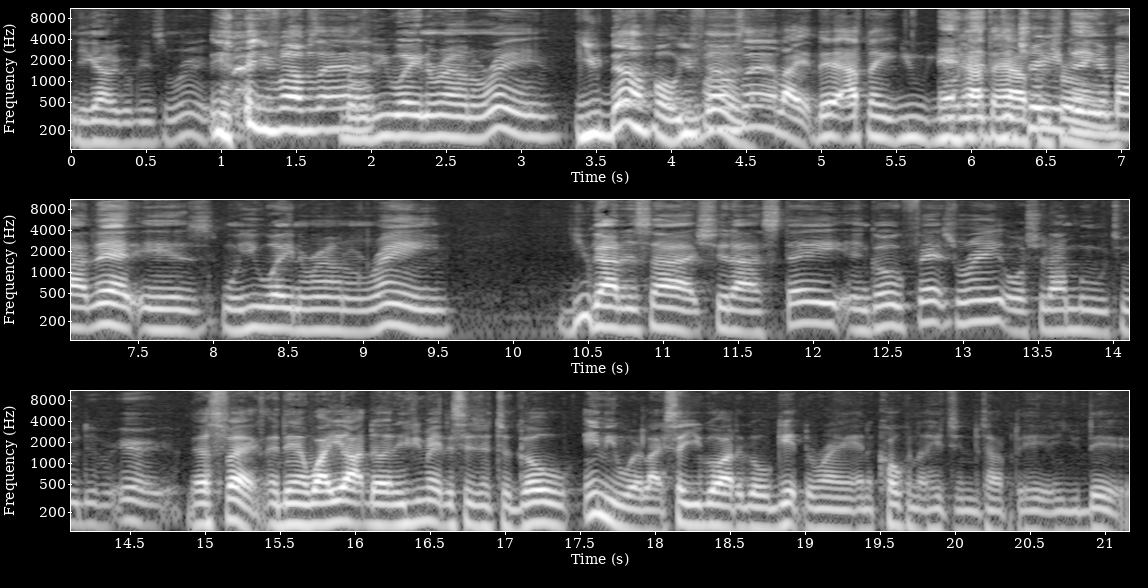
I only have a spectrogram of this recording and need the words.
You gotta go get some rain. you know what I'm saying? But if you waiting around on rain, you done for. You You feel what I'm saying? Like that, I think you you and have the, to the tricky control. thing about that is when you waiting around on rain, you got to decide should I stay and go fetch rain or should I move to a different area. That's facts. And then while you're out there, and if you make a decision to go anywhere, like say you go out to go get the rain and a coconut hits you in the top of the head and you dead,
